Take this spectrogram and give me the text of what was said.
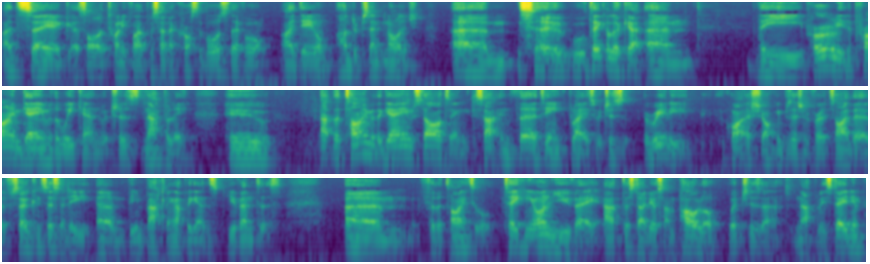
I'd say a, a solid 25% across the board, so therefore ideal, 100% knowledge. Um, so we'll take a look at um, the probably the prime game of the weekend, which was Napoli, who at the time of the game starting sat in 13th place, which is really quite a shocking position for a side that have so consistently um, been battling up against Juventus um, for the title, taking on Juve at the Stadio San Paolo, which is a Napoli stadium.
